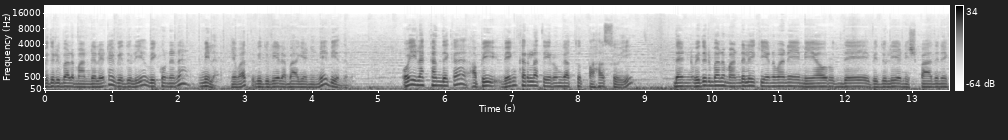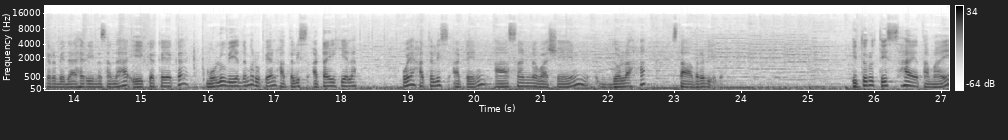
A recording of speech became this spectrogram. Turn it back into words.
විදුලි බල මණ්ඩලට විදුලිය විකුණන මිල හෙවත් විදුලිය ලබා ගැනීමේ වියදම. ඔය ඉලක්කන් දෙක අපි වෙන් කරලා තේරුම් ගත්තුත් පහස්සුයි දැන් විදුරි බල මණ්ඩලය කියනවනේ මේ අවුරුද්දේ විදුලිය නිෂ්පාදනය කර බෙදාහැරීම සඳහා ඒකකයක මුළු වියදම රුපියල් හතලිස් අටයි කියලා. ඔය හතලිස් අටෙන් ආසන්න වශයෙන් දොළහක් ස්ථාවර වියද. ඉතුරු තිස්හය තමයි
